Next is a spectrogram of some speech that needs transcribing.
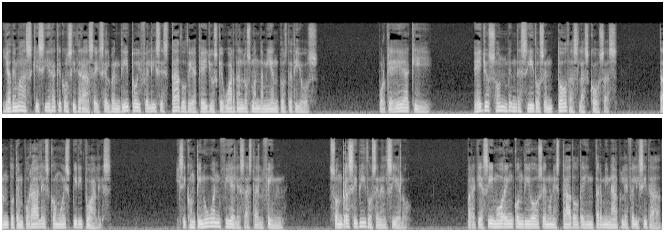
Y además quisiera que consideraseis el bendito y feliz estado de aquellos que guardan los mandamientos de Dios porque he aquí, ellos son bendecidos en todas las cosas, tanto temporales como espirituales, y si continúan fieles hasta el fin, son recibidos en el cielo, para que así moren con Dios en un estado de interminable felicidad.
